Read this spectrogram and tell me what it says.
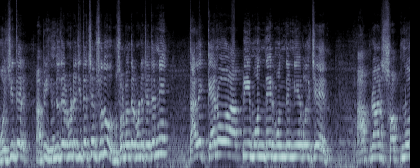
মসজিদের, আপনি হিন্দুদের ভোটে জিতেছেন শুধু? মুসলমানদের ভোটে জেতেননি? তাহলে কেন আপনি মন্দির মন্দির নিয়ে বলছেন? আপনার স্বপ্ন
